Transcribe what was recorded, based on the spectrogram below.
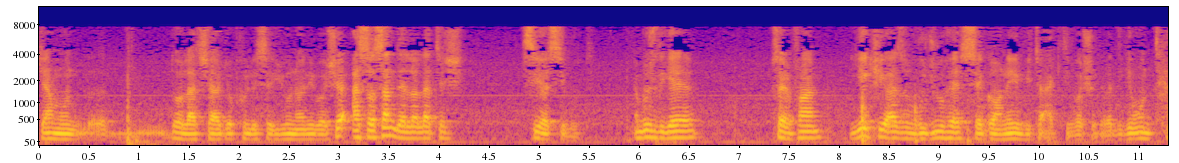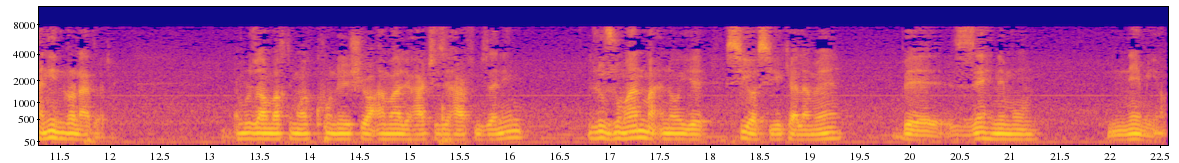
که همون دولت شهر یا polis یونانی باشه اساسا دلالتش سیاسی بود. امروز دیگه صرفا یکی از وجوه سه‌گانه vita activa شده و دیگه اون طنین رو نداره. امروز هم وقتی ما کنش یا عمل یا هر چیزی حرف می‌زنیم لزوما معنای سیاسی کلمه به ذهنمون نمیاد.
